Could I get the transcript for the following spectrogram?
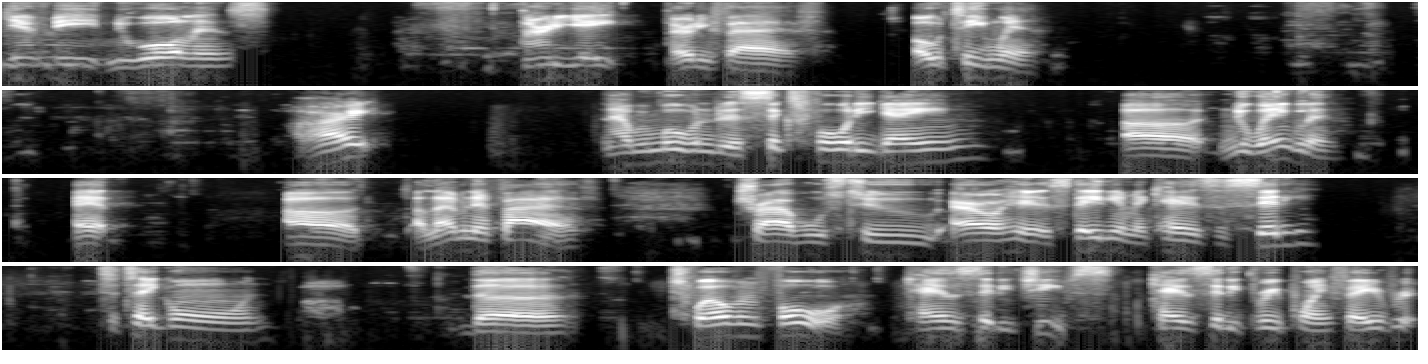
Give me New Orleans 38 35. OT win. All right. Now we're moving to the 640 game. Uh, New England at uh, 11 and 5 travels to Arrowhead Stadium in Kansas City to take on the 12 and 4 Kansas City Chiefs. Kansas City three point favorite.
